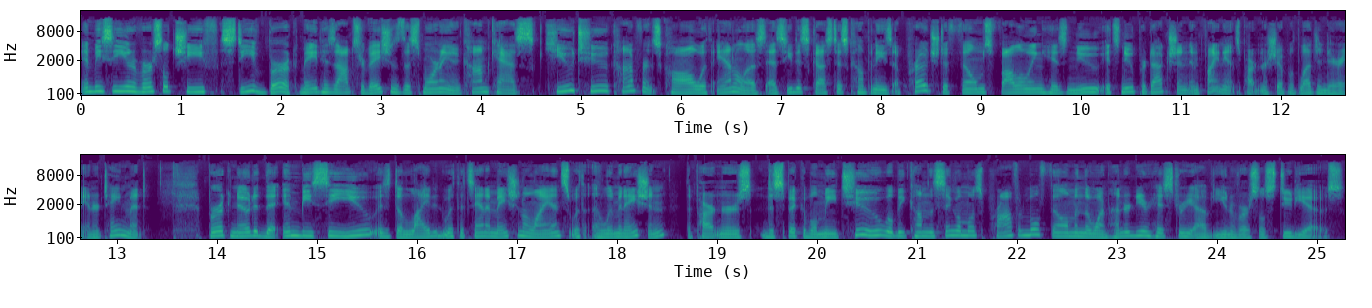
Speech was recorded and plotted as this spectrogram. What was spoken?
NBC Universal chief Steve Burke made his observations this morning in Comcast's Q2 conference call with analysts as he discussed his company's approach to films following his new its new production and finance partnership with Legendary Entertainment. Burke noted that NBCU is delighted with its animation alliance with Illumination. The partners Despicable Me 2 will become the single most profitable film in the 100 year history of Universal Studios.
